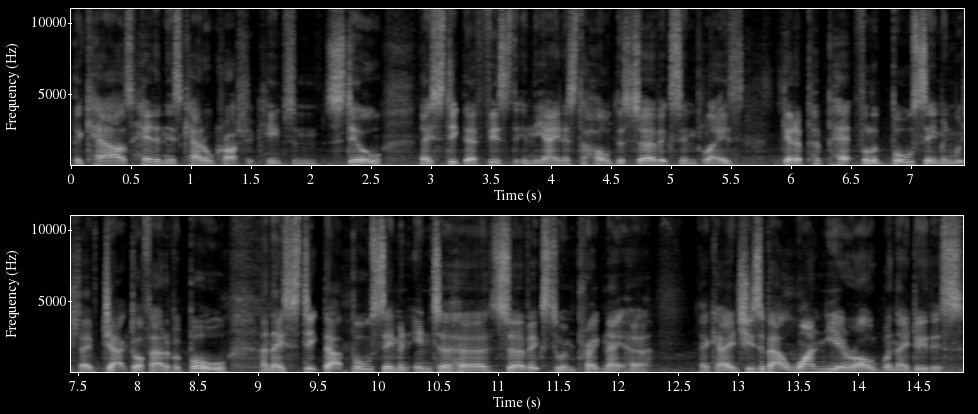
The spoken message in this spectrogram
the cow's head in this cattle crusher, it keeps them still. They stick their fist in the anus to hold the cervix in place, get a pipette full of bull semen, which they've jacked off out of a bull, and they stick that bull semen into her cervix to impregnate her. Okay, and she's about one year old when they do this.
